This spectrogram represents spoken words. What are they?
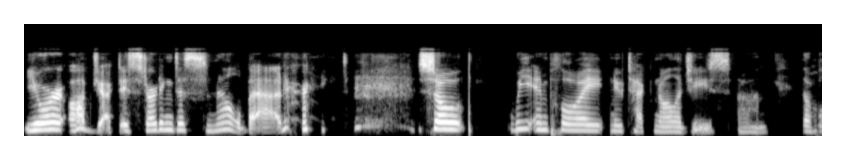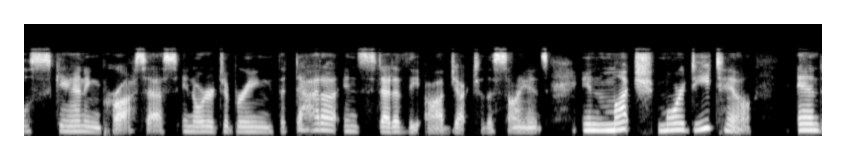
your object is starting to smell bad, right? So we employ new technologies um, the whole scanning process in order to bring the data instead of the object to the science in much more detail. And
